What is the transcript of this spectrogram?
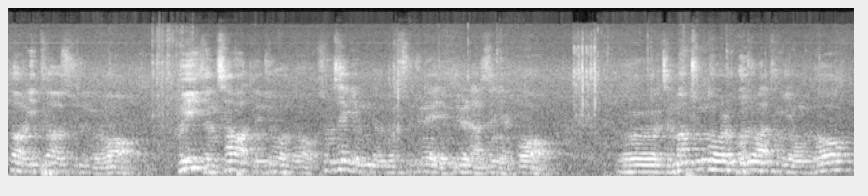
per 리터 수준으로 거의 경차와 대주고도 손색이 없는 정도 수준의 연비를 달성했고 그 전방 충돌 보조 같은 경우도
